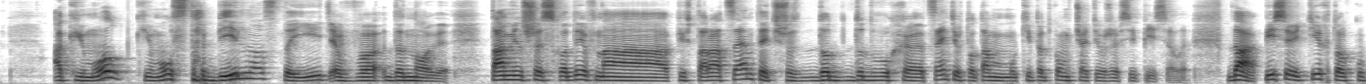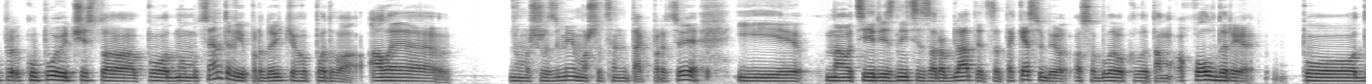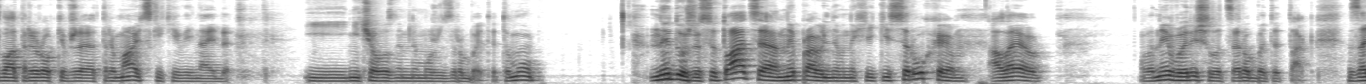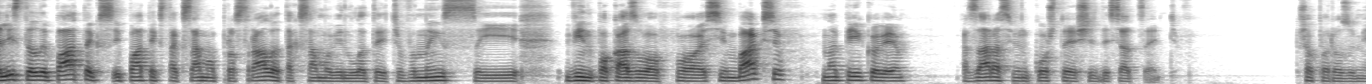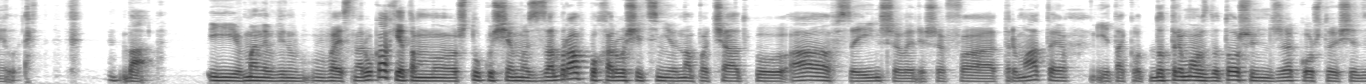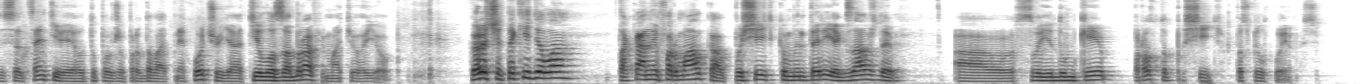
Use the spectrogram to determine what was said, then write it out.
А QMOL, стабільно стоїть в Денові. Там він щось сходив на півтора центи, щось до, до двох е, центів, то там кипятком в чаті вже всі пісяли. Да, пісяють ті, хто куп- купують чисто по одному центові і продають його по два. Але ну, ми ж розуміємо, що це не так працює. І на оцій різниці заробляти це таке собі, особливо коли там холдери по 2-3 роки вже тримають, скільки війна йде, і нічого з ним не можуть зробити. Тому не дуже ситуація, неправильні в них якісь рухи, але вони вирішили це робити так. Залістили Патекс, і Патекс так само просрали, так само він летить вниз, і він показував е, 7 баксів на пікові, а зараз він коштує 60 центів. Щоб ви розуміли. Да. І в мене він весь на руках. Я там е, штуку чимось забрав по хорошій ціні на початку, а все інше вирішив е, тримати. І так от дотримався до того, що він вже коштує 60 центів. Я його тупо вже продавати не хочу. Я тіло забрав і мать його йоб. Коротше, такі діла. Така неформалка. Пишіть коментарі, як завжди. А свої думки просто пишіть, поспілкуємось.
